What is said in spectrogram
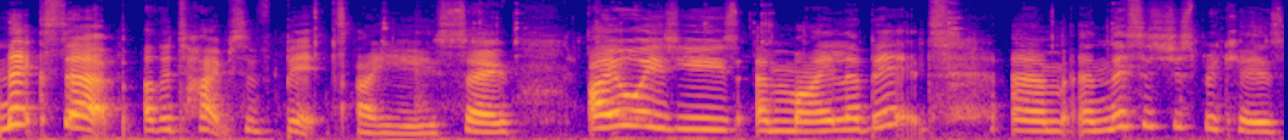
Next up are the types of bits I use. So I always use a Myler bit um, and this is just because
